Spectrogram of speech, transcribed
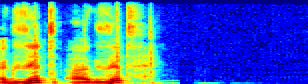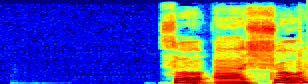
exit exit so uh, show.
